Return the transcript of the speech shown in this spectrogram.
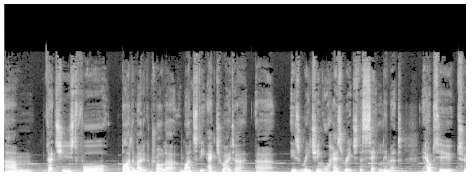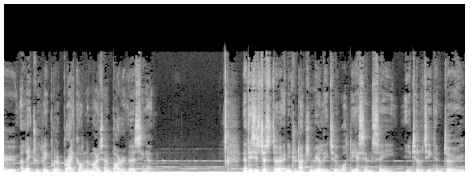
Um, that's used for by the motor controller once the actuator uh, is reaching or has reached the set limit. Helps you to electrically put a brake on the motor by reversing it. Now this is just a, uh, an introduction really to what the SMC utility can do.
